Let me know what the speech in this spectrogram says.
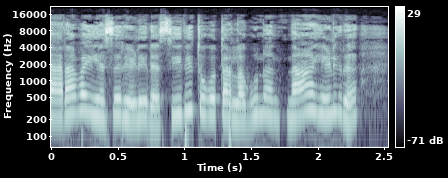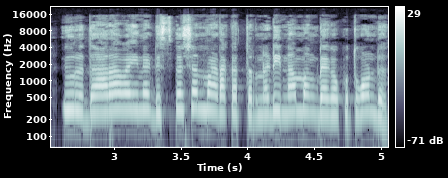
ಧಾರಾವಾಹಿ ಹೆಸರು ಹೇಳಿರ, ಸೀರೆ ತಗೋತಾರ ಲಗುನಂತ ನಾ ಹೇಳಿರ, ಇವ್ರು ಧಾರಾವಾಹಿನ ಡಿಸ್ಕಷನ್ ಮಾಡಕತ್ತಾರ, ನಡಿ ನಮ್ಮ ಅಂಗಡಿಯಾಗ ಕುತ್ಕೊಂಡು.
